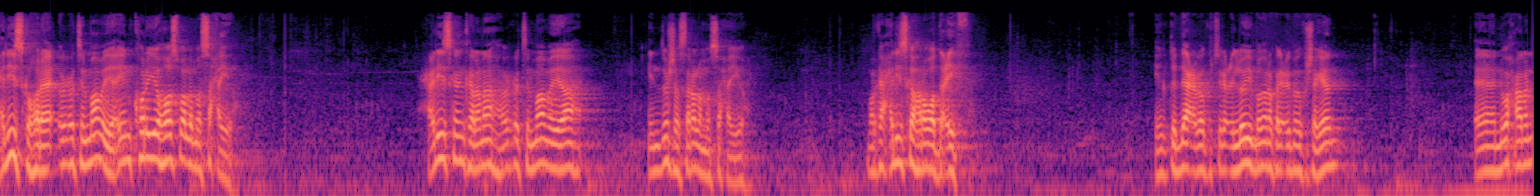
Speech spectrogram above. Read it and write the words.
xadiiska hore wuxuu tilmaamayaa in kor iyo hoosba la masaxayo. Xadiiskan kalena wuxuu tilmaamayaa in dusha sare la masaxayo. Marka xadiiska hore waa daciif. Inqidaac baa ku jira cilooyin badan o kale culimadu ku sheegeen waxaanan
